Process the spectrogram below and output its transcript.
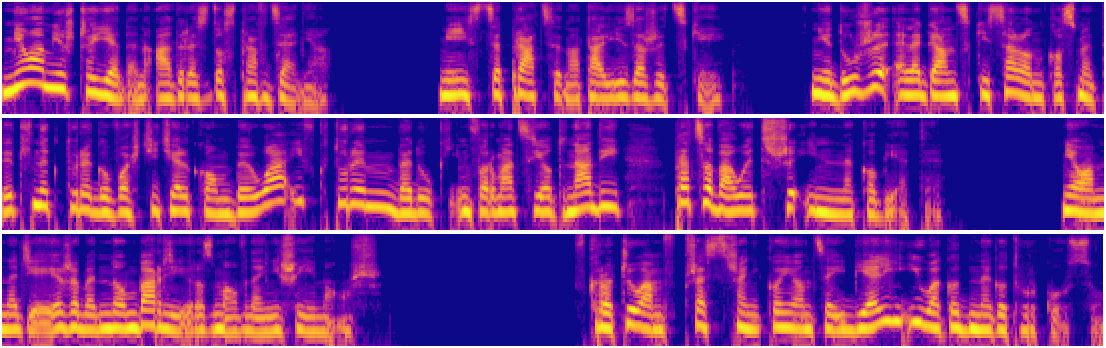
Miałam jeszcze jeden adres do sprawdzenia. Miejsce pracy Natalii Zarzyckiej. Nieduży, elegancki salon kosmetyczny, którego właścicielką była i w którym, według informacji od Nadi, pracowały trzy inne kobiety. Miałam nadzieję, że będą bardziej rozmowne niż jej mąż. Wkroczyłam w przestrzeń kojącej bieli i łagodnego turkusu.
